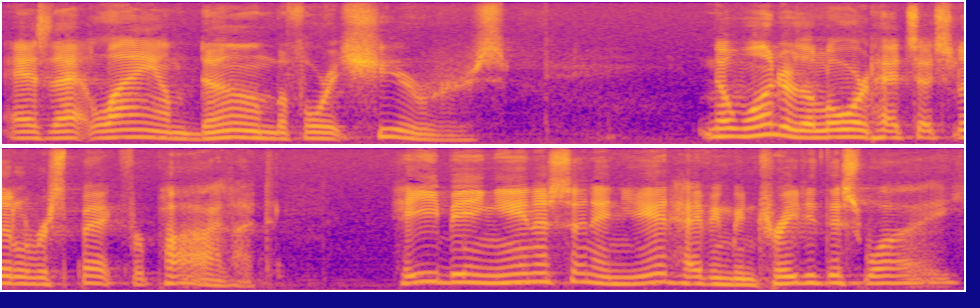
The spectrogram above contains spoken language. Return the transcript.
as that lamb dumb before its shearers. No wonder the Lord had such little respect for Pilate. He being innocent and yet having been treated this way,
